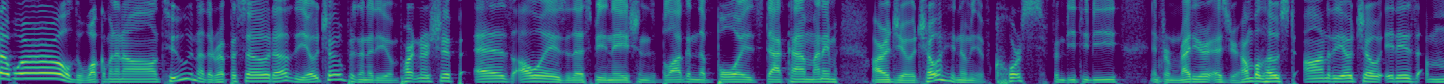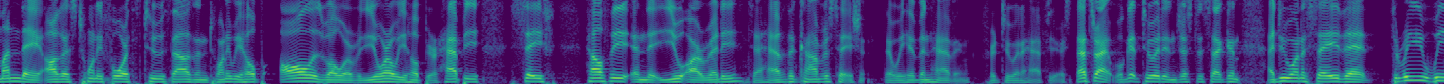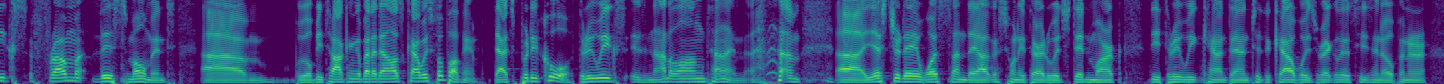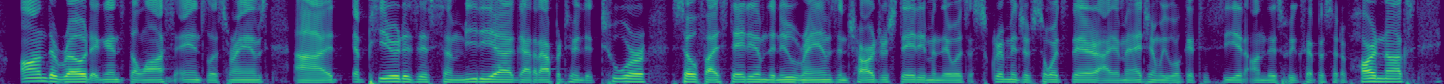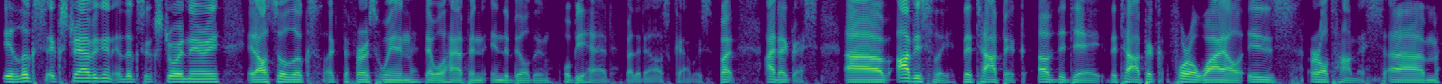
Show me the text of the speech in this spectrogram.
What up, world? Welcome and all to another episode of The Ocho, presented to you in partnership, as always, with SB Nation's bloggingtheboys.com. My name is RJ Ochoa. You know me, of course, from BTB and from right here as your humble host on The Ocho. It is Monday, August 24th, 2020. We hope all is well wherever you are. We hope you're happy, safe, healthy, and that you are ready to have the conversation that we have been having for two and a half years. That's right. We'll get to it in just a second. I do want to say that three weeks from this moment, um, we will be talking about a Dallas Cowboys football game. That's pretty cool. Three weeks is not a long time. Um, uh, yesterday was Sunday, August 23rd, which did mark the three week countdown to the Cowboys regular season opener on the road against the Los Angeles Rams. Uh, it appeared as if some media got an opportunity to tour SoFi Stadium, the new Rams and Chargers Stadium, and there was a scrimmage of sorts there. I imagine we will get to see it on this week's episode of Hard Knocks. It looks extravagant. It looks extraordinary. It also looks like the first win that will happen in the building will be had by the Dallas Cowboys. But I digress. Uh, obviously, the topic of the day, the topic for a while, is Earl Thomas. Um,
